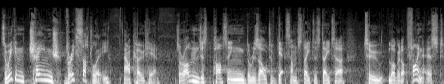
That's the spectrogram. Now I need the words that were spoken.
So we can change very subtly our code here. So rather than just passing the result of get some status data to logger.finest,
